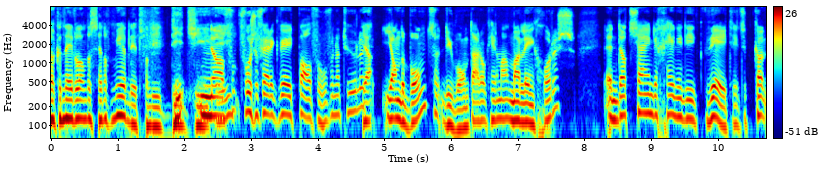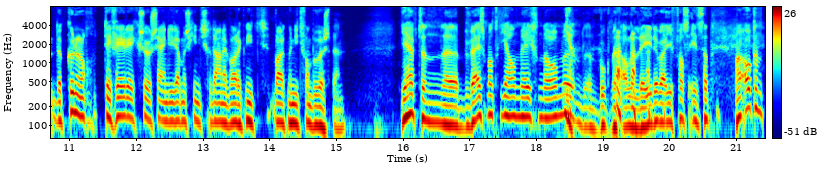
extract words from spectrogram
Welke Nederlanders zijn nog meer lid van die DGA? Nou, voor, voor zover ik weet, Paul Verhoeven natuurlijk. Ja. Jan de Bond, die woont daar ook helemaal. Marleen Gorres. En dat zijn degenen die ik weet. Het kan, er kunnen nog tv-regisseurs zijn die daar misschien iets gedaan hebben... waar ik, niet, waar ik me niet van bewust ben. Je hebt een eh, bewijsmateriaal meegenomen. Een, een boek met alle leden waar je vast in staat. Maar ook een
